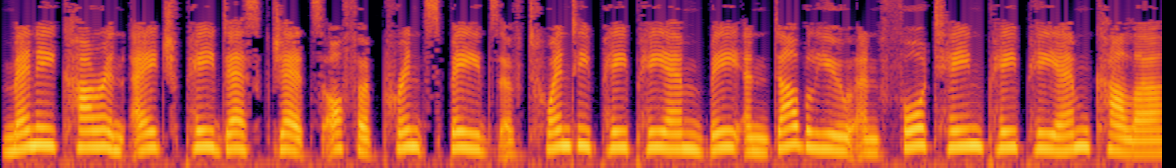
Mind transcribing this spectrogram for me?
Many current HP DeskJets offer print speeds of 20 ppm B and W and 14 ppm color.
